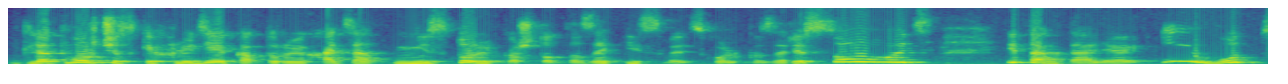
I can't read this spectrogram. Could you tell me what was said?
для творческих людей, которые хотят не столько что-то записывать, сколько зарисовывать и так далее. И вот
